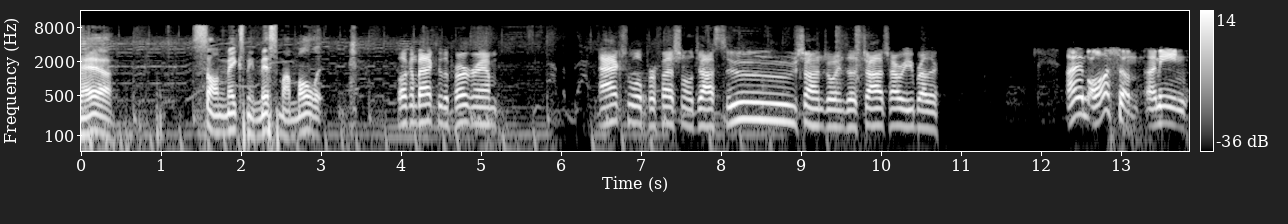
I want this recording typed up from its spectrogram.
Yeah. Song makes me miss my mullet. Welcome back to the program. Actual professional Josh Suchon joins us. Josh, how are you, brother? I'm awesome. I mean,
